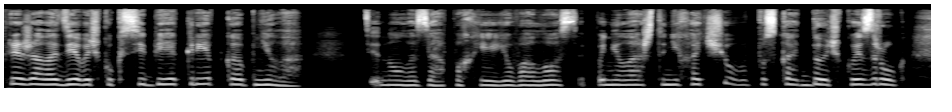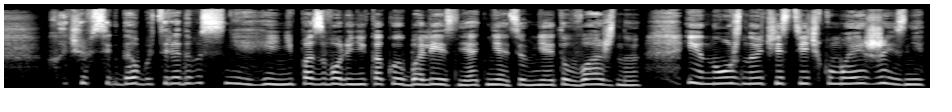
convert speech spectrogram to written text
Прижала девочку к себе, крепко обняла. Тянула запах ее волос и поняла, что не хочу выпускать дочку из рук. Хочу всегда быть рядом с ней и не позволю никакой болезни отнять у меня эту важную и нужную частичку моей жизни.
